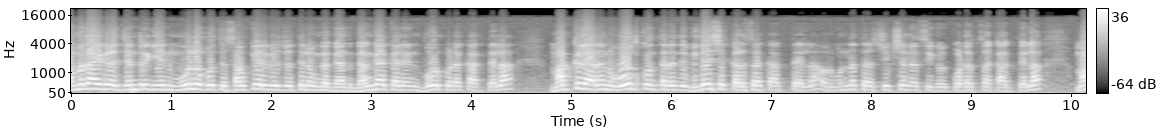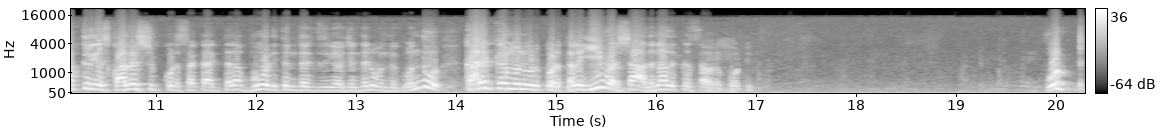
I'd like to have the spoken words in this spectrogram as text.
ಸಮುದಾಯಗಳ ಜನರಿಗೆ ಏನು ಮೂಲಭೂತ ಸೌಕರ್ಯಗಳ ಒಂದು ಗಂಗಾ ಕಲೆಯನ್ನು ಬೋರ್ ಕೊಡಕ್ ಆಗ್ತಾ ಇಲ್ಲ. ಮಕ್ಕಳು ಯಾರನ್ನು ಓದ್ಕೊಂತಾರೆ ಅಂದ್ರೆ ವಿದೇಶಕ್ಕೆ ಕಳ್ಸಕ್ ಆಗ್ತಾ ಇಲ್ಲ. ಅವ್ರಿಗೆ ಉನ್ನತ ಶಿಕ್ಷಣ ಸಿಗ ಕೊಡಸಕ್ ಆಗ್ತಾ ಇಲ್ಲ. ಮಕ್ಕಳಿಗೆ ಸ್ಕಾಲರ್ಶಿಪ್ ಕೊಡ್ಸಕ್ ಆಗ್ತಾ ಇಲ್ಲ. ಭೂ ಅಡಿತನ ಯೋಜನೆಯಲ್ಲಿ ಒಂದು ಒಂದು ಕಾರ್ಯಕ್ರಮವನ್ನು ಕೊಡ್ತಲ್ಲ ಈ ವರ್ಷ ಹದಿನಾಲ್ಕು ಸಾವಿರ ಕೋಟಿ. ಒಟ್ಟು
